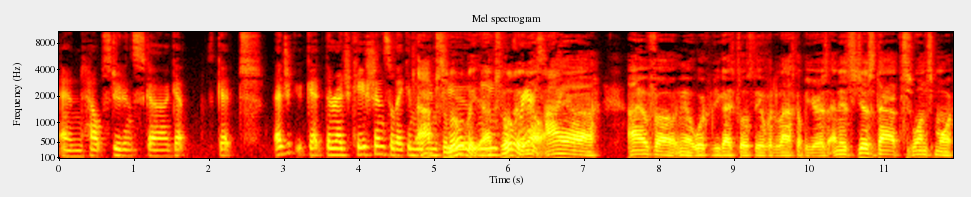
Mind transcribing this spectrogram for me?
and help students uh, get get edu- get their education so they can move absolutely, into meaningful absolutely. careers. No, I uh, I've uh, you know worked with you guys closely over the last couple of years, and it's just that once more.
